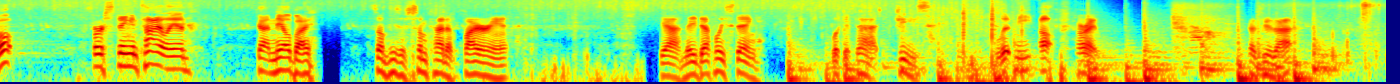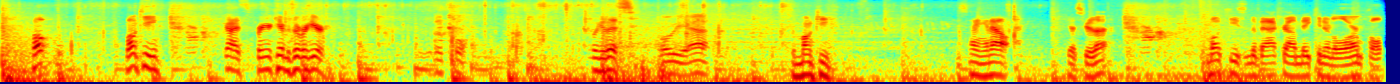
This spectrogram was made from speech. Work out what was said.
Oh, first thing in Thailand. Got nailed by some, these are some kind of fire ant. Yeah, they definitely sting. Look at that, jeez. Lit me up. All right, guys hear that? Oh, monkey. Guys, bring your cameras over here. Oh, cool. Look at this. Oh, yeah. The monkey is hanging out. You guys hear that? Monkeys in the background making an alarm call,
